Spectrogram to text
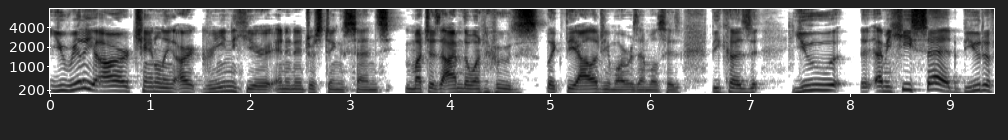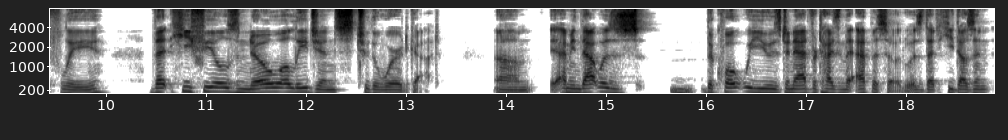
You really are channeling Art Green here in an interesting sense, much as I'm the one whose like theology more resembles his, because you, I mean, he said beautifully that he feels no allegiance to the word God. Um, I mean, that was the quote we used in advertising the episode was that he doesn't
